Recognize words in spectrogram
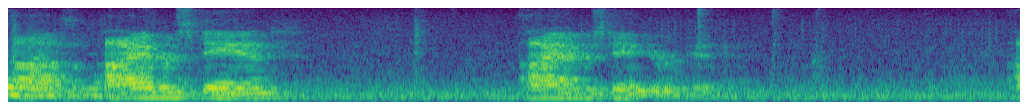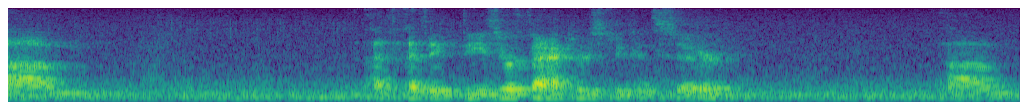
Um, I understand, I understand your opinion. Um, I, I think these are factors to consider, um,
